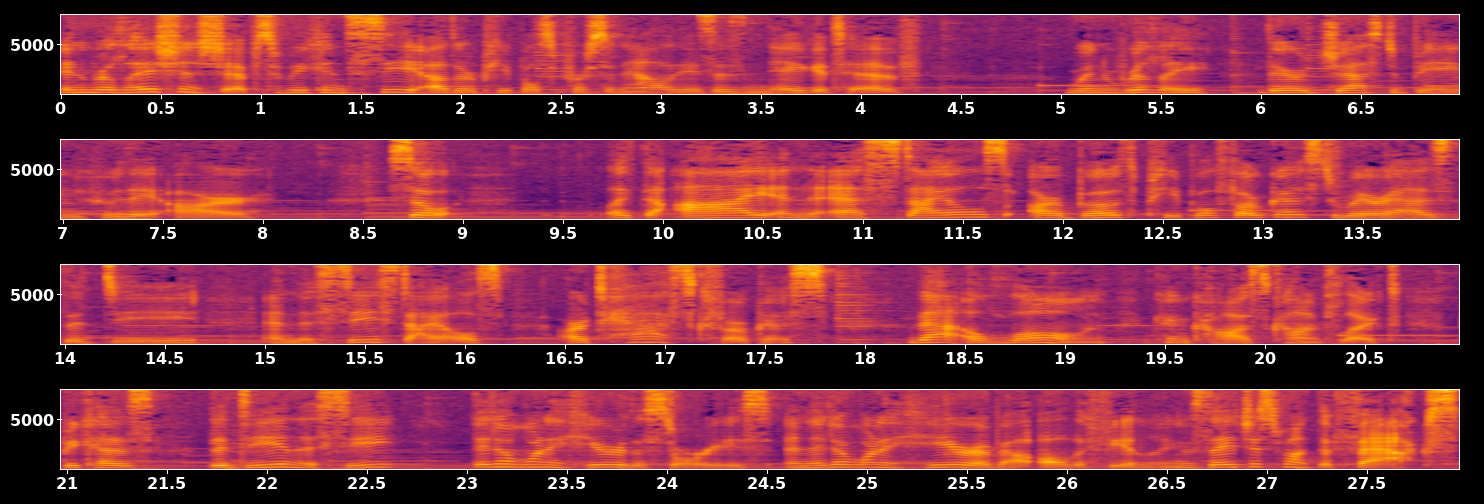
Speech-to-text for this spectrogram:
in relationships, we can see other people's personalities as negative when really they're just being who they are. So, like the I and the S styles are both people focused, whereas the D and the C styles are task focused. That alone can cause conflict because the D and the C they don't want to hear the stories and they don't want to hear about all the feelings. They just want the facts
